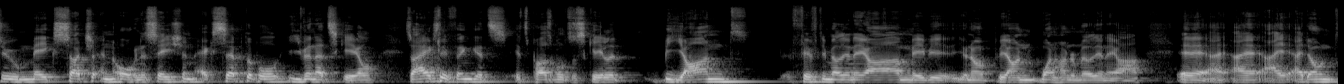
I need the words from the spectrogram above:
to make such an organization acceptable even at scale. So I actually think it's it's possible to scale it beyond 50 million AR, maybe you know beyond 100 million AR. Uh, I, I I don't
